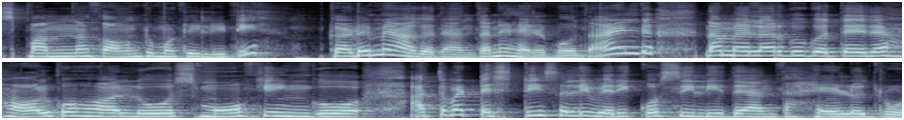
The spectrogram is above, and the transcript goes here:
ಸ್ಪಮ್ನ ಕೌಂಟ್ ಮೊಟಿಲಿಟಿ ಕಡಿಮೆ ಆಗದೆ ಅಂತಲೇ ಹೇಳ್ಬೋದು. ಆ್ಯಂಡ್ ನಮ್ಮೆಲ್ಲರಿಗೂ ಗೊತ್ತೇ ಇದೆ ಆಲ್ಕೋಹಾಲು ಸ್ಮೋಕಿಂಗು ಅಥವಾ ಟೆಸ್ಟೀಸಲ್ಲಿ ವೆರಿಕೋಸಿಲ್ ಇದೆ ಅಂತ ಹೇಳಿದ್ರು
